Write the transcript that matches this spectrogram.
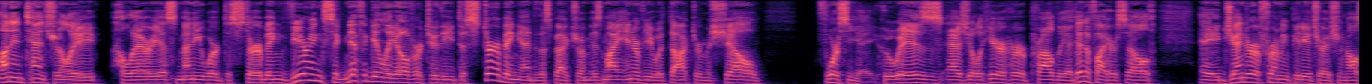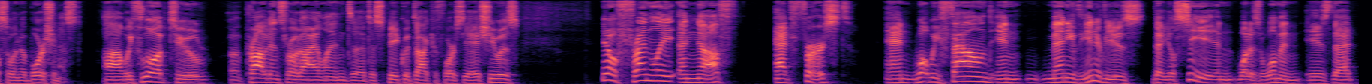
unintentionally hilarious. Many were disturbing. Veering significantly over to the disturbing end of the spectrum is my interview with Dr. Michelle Forcier, who is, as you'll hear her proudly identify herself, a gender affirming pediatrician and also an abortionist. Uh, we flew up to uh, Providence, Rhode Island uh, to speak with Dr. Forcier. She was, you know, friendly enough at first. And what we found in many of the interviews that you'll see in What is a Woman is that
